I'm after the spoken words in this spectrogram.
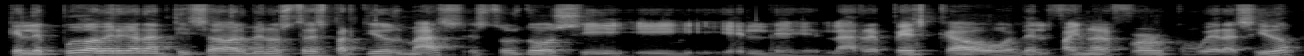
que le pudo haber garantizado al menos tres partidos más, estos dos y, la repesca o el del Final Four, como hubiera sido,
